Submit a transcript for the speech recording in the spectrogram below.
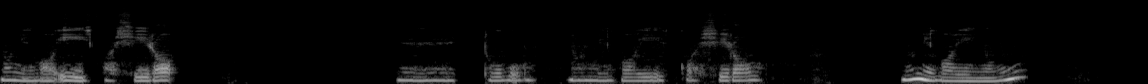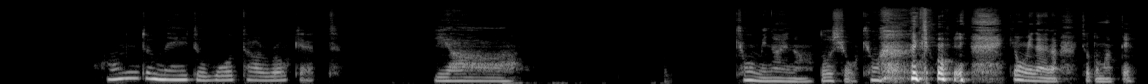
何がいいかしら？えー、っと、何がいいかしら？何がいいの？?Handmade Water Rocket。いやー、興味ないな。どうしよう。興興味、興味ないな。ちょっと待って。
